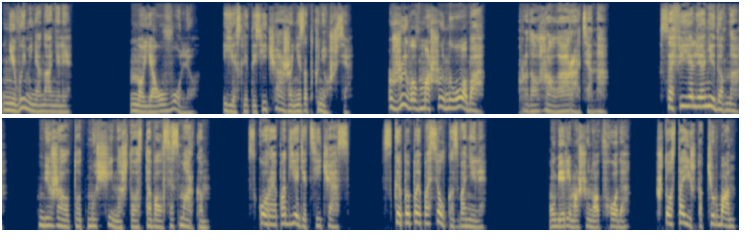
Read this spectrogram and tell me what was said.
Не вы меня наняли, но я уволю, если ты сейчас же не заткнешься. Живо в машину оба!» Продолжала орать она. «София Леонидовна!» Бежал тот мужчина, что оставался с Марком. «Скорая подъедет сейчас. С КПП поселка звонили». «Убери машину от входа. Что стоишь, как чурбан?»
